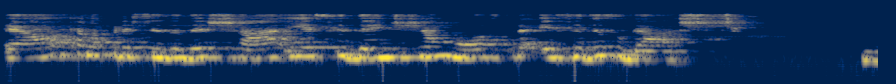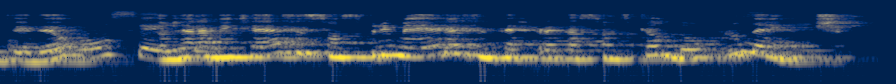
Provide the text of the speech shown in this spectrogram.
é algo que ela precisa deixar e esse dente já mostra esse desgaste. Entendeu? Ou seja, então, geralmente essas são as primeiras interpretações que eu dou para o dente.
